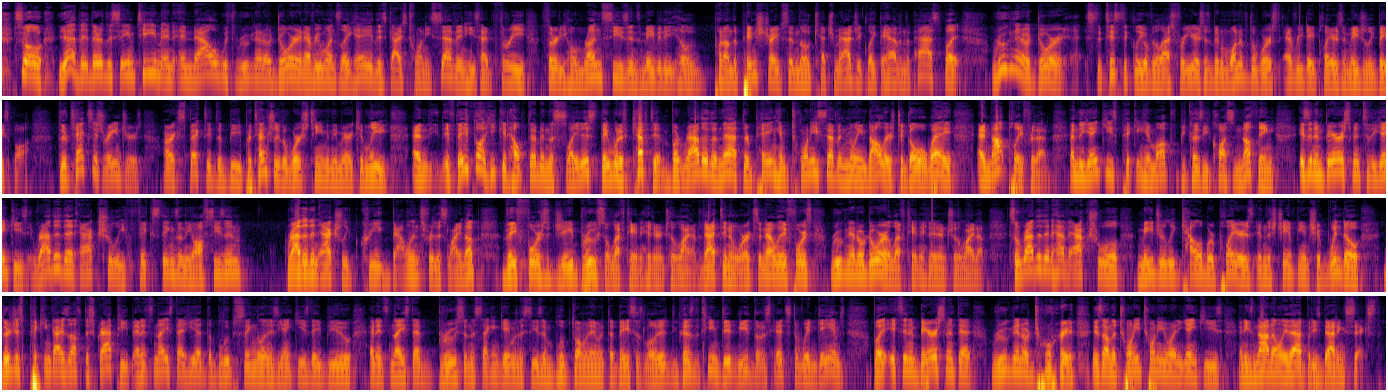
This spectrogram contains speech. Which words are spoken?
so yeah, they, are the same team, and and now with Rougned Odor, and everyone's like, hey, this guy's 27. He's had three 30 home run seasons. Maybe he'll put on the pinstripes and they'll catch magic like they have in the past. But Rougned Odor, statistically, over the last four years, has been one of the worst everyday players in Major League Baseball. The Texas Rangers are expected to be potentially the worst team in the American League. And if they thought he could help them in the slightest, they would have kept him. But rather than that, they're paying him $27 million to go away and not play for them. And the Yankees picking him up because he costs nothing is an embarrassment to the Yankees. Rather than actually fix things in the offseason, Rather than actually create balance for this lineup, they forced Jay Bruce, a left-handed hitter, into the lineup. That didn't work, so now they force Rougned Odor, a left-handed hitter, into the lineup. So rather than have actual major league caliber players in this championship window, they're just picking guys off the scrap heap. And it's nice that he had the bloop single in his Yankees debut, and it's nice that Bruce in the second game of the season blooped one in with the bases loaded because the team did need those hits to win games. But it's an embarrassment that Rougned Odor is on the 2021 Yankees, and he's not only that, but he's batting sixth.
